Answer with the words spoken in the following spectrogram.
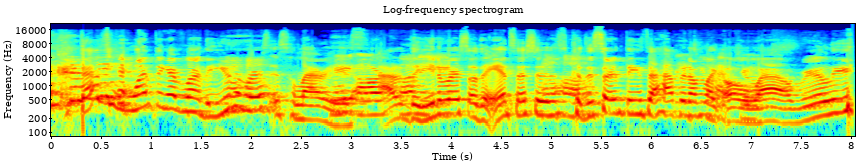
That's one thing I've learned. The universe Uh-huh. is hilarious. They are Out of the universe or the ancestors, because Uh-huh. there's certain things that happen. They I'm like, oh jokes. wow, really?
